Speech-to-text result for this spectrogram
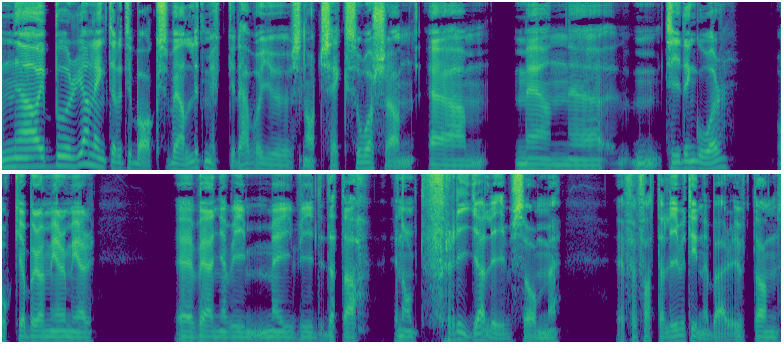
Nej, i början längtade jag tillbaks väldigt mycket. Det här var ju snart sex år sedan. Ehm, men eh, tiden går och jag börjar mer och mer eh, vänja vid mig vid detta enormt fria liv som eh, författarlivet innebär. Utan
